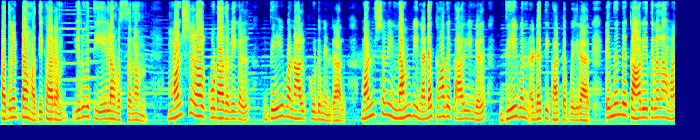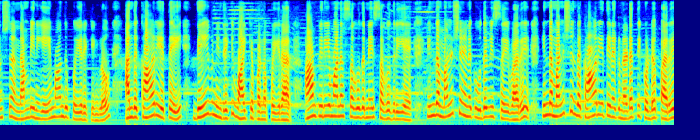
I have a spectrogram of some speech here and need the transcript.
பதினெட்டாம் அதிகாரம் இருபத்தி ஏழாம் வசனம். மனுஷனால் கூடாதவைகள் தேவனால் கூடும் என்றால் மனுஷனை நம்பி நடக்காத காரியங்கள் தேவன் நடத்தி காட்டப் போகிறார். எந்தெந்த காரியத்திலலாம் மனுஷனை நம்பி நீங்கள் ஏமாந்து போயிருக்கீங்களோ அந்த காரியத்தை தேவன் இன்றைக்கு வாய்க்க பண்ண போகிறார். ஆம் பிரியமான சகோதரனே சகோதரியே இந்த மனுஷன் எனக்கு உதவி செய்வார். இந்த மனுஷன் இந்த காரியத்தை எனக்கு நடத்தி கொடுப்பார்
